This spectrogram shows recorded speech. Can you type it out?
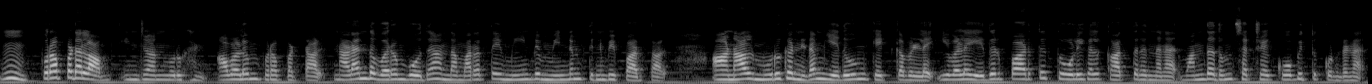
ம் புறப்படலாம் என்றான் முருகன். அவளும் புறப்பட்டாள். நடந்து வரும்போது அந்த மரத்தை மீண்டும் மீண்டும் திரும்பி பார்த்தாள். ஆனால் முருகனிடம் எதுவும் கேட்கவில்லை. இவளை எதிர்பார்த்து தோழிகள் காத்திருந்தனர். வந்ததும் சற்றே கோபித்து கொண்டனர்.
